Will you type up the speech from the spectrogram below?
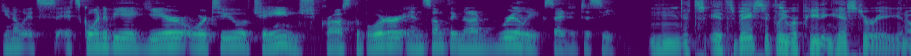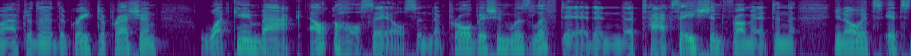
you know it's it's going to be a year or two of change across the border and something that I'm really excited to see. Mm-hmm. It's it's basically repeating history. You know, after the the Great Depression, what came back? Alcohol sales and the prohibition was lifted and the taxation from it and the, you know it's it's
